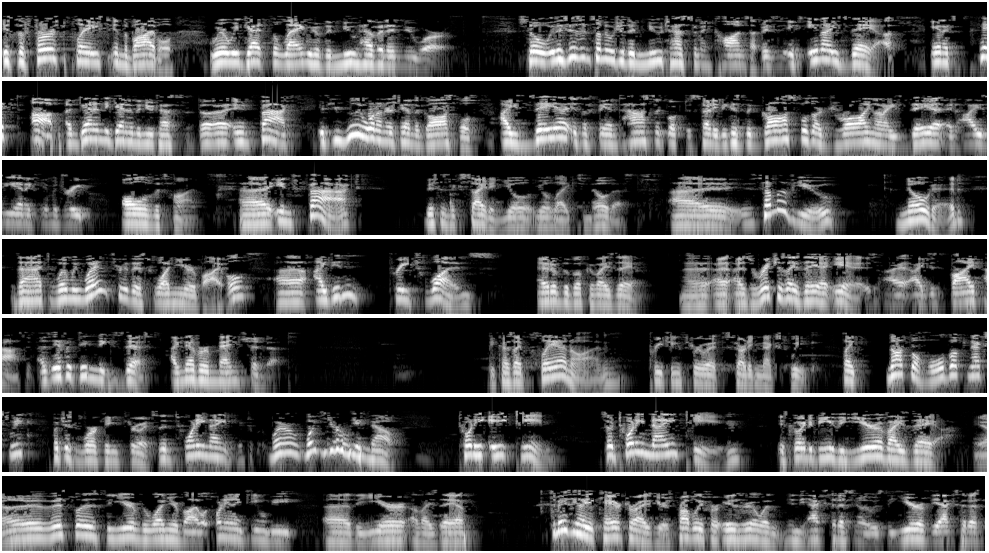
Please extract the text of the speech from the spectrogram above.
is the first place in the Bible where we get the language of the new heaven and new earth. So this isn't something which is a New Testament concept. It's, it's in Isaiah, and it's picked up again and again in the New Testament. Uh, in fact, if you really want to understand the Gospels, Isaiah is a fantastic book to study because the Gospels are drawing on Isaiah and Isaianic imagery all of the time. Uh, in fact, this is exciting. You'll you'll like to know this. Uh, some of you noted that when we went through this one year Bible, uh, I didn't preach once out of the book of Isaiah. Uh, as rich as Isaiah is, I, I just bypass it as if it didn't exist. I never mentioned it because I plan on preaching through it starting next week. Like not the whole book next week, but just working through it. So the 29, where what year are we in now? 2018. So 2019 is going to be the year of Isaiah. You know, this was the year of the one-year Bible. 2019 will be uh, the year of Isaiah. It's amazing how you characterize years. Probably for Israel, when in the Exodus, you know, it was the year of the Exodus.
